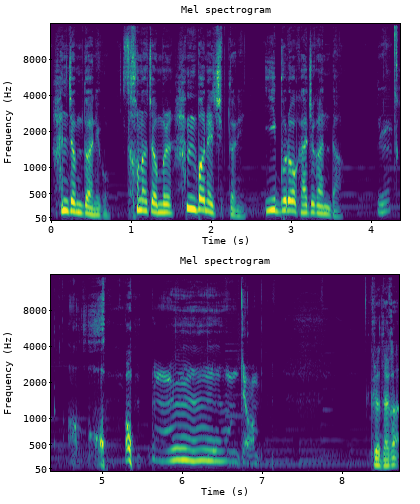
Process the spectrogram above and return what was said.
한 점도 아니고 서너 점을 한 번에 씹더니 입으로 가져간다. 그러다가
